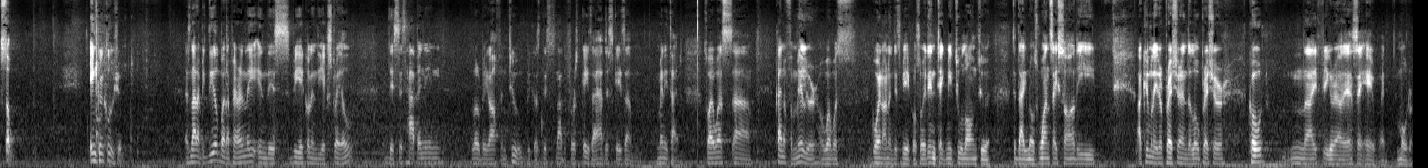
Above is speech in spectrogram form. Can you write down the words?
So, in conclusion, it's not a big deal, but apparently in this vehicle in the X-Trail, this is happening a little bit often too, because this is not the first case. I had this case um, many times. So I was uh, kind of familiar with what was going on in this vehicle so it didn't take me too long to to diagnose once I saw the accumulator pressure and the low pressure code I figure out I say hey motor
